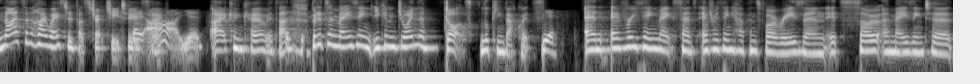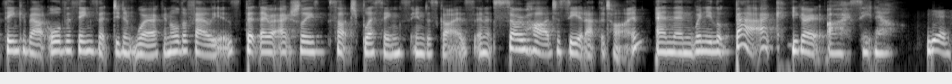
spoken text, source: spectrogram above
nice and high waisted, but stretchy too. They so are, yes. I concur with that. but it's amazing. You can join the dots looking backwards. Yes. And everything makes sense. Everything happens for a reason. It's so amazing to think about all the things that didn't work and all the failures, that they were actually such blessings in disguise. And it's so hard to see it at the time. And then when you look back, you go, oh, I see now. Yes,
